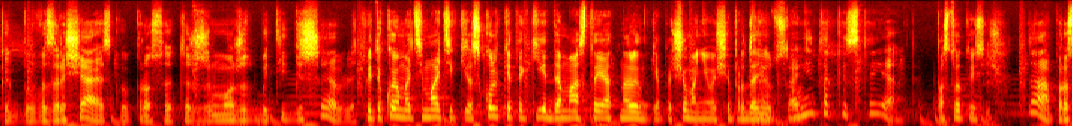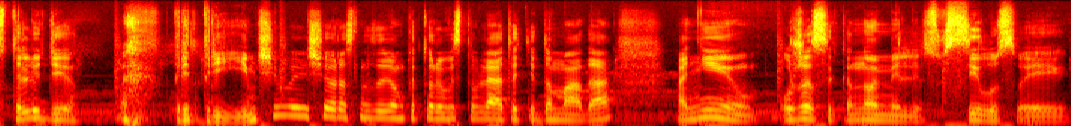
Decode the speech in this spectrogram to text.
как бы возвращаясь к вопросу, это же может быть и дешевле. При такой математике, сколько такие дома стоят на рынке? Почему они вообще продаются? Они так и стоят. По 100 тысяч. Да, просто люди предприимчивые, еще раз назовем, которые выставляют эти дома, да, они уже сэкономили в силу своих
